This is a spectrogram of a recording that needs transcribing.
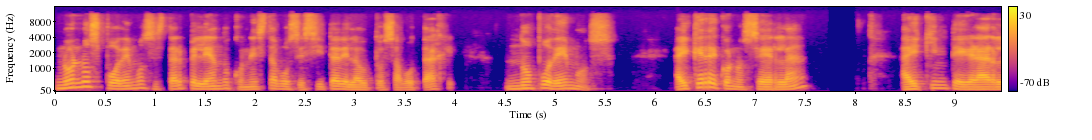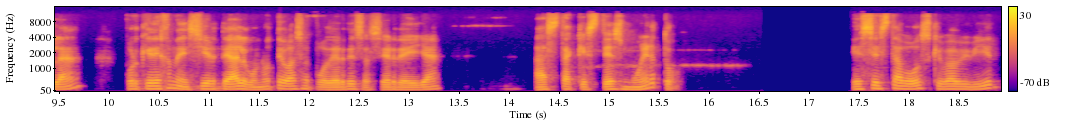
no nos podemos estar peleando con esta vocecita del autosabotaje. No podemos. Hay que reconocerla, hay que integrarla, porque déjame decirte algo, no te vas a poder deshacer de ella hasta que estés muerto. es esta voz que va a vivir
